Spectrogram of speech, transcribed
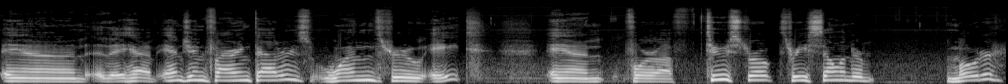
and they have engine firing patterns 1 through 8 and for a two stroke, three cylinder motor,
